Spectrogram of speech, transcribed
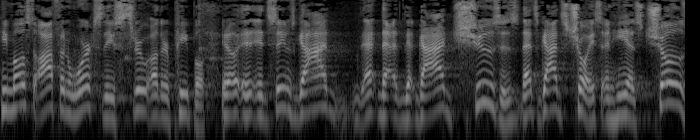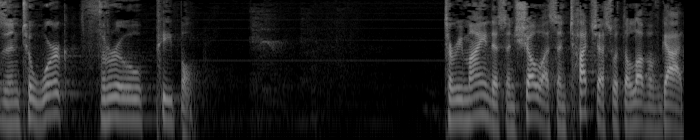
He most often works these through other people. You know, it, it seems God, that, that, that God chooses, that's God's choice, and He has chosen to work through people to remind us and show us and touch us with the love of God,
